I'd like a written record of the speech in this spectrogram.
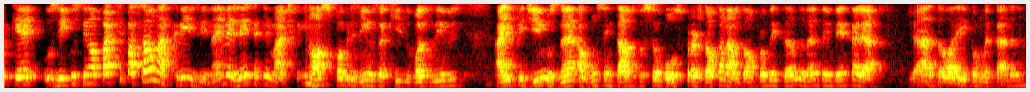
porque os ricos têm uma participação na crise, na emergência climática. E nós, pobrezinhos aqui do Vozes Livres, aí pedimos né, alguns centavos do seu bolso para ajudar o canal. Então, aproveitando, né, vem bem a calhar. Já dou aí para molecada, né?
